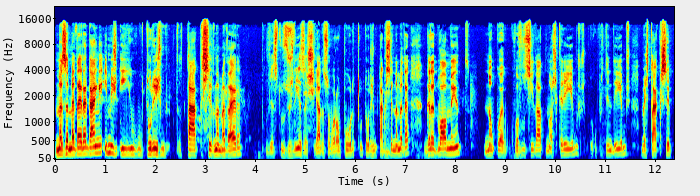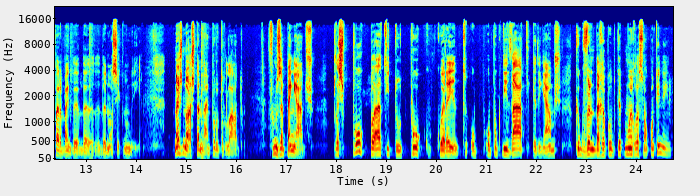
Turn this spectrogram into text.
mas a Madeira ganha e, e o turismo está a crescer na Madeira, vê-se todos os dias, a chegada sobre o aeroporto, o turismo está a crescer na Madeira, gradualmente, não com a, com a, velocidade que nós queríamos, ou pretendíamos, mas está a crescer para bem da, da, da, nossa economia. Mas nós também, por outro lado, fomos apanhados pelas pouco, pela atitude pouco coerente ou, ou, pouco didática, digamos, que o Governo da República tomou em relação ao continente.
